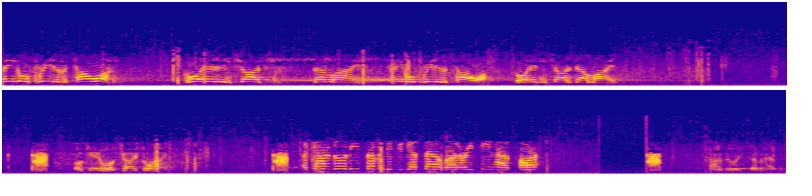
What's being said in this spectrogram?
Tango 3 to the tower. Go ahead and charge that line. Tango 3 to the tower. Go ahead and charge that line. Okay, we'll charge the line. Accountability 7, did you get that? Ladder 18 has par. Accountability 7 has it.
